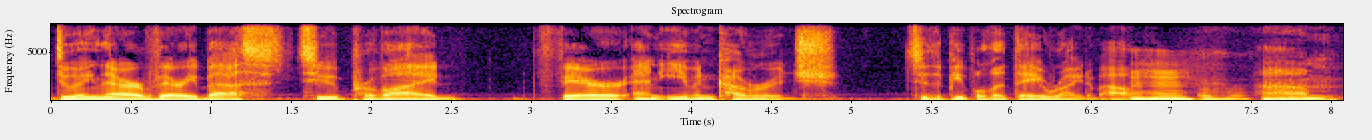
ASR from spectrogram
doing their very best to provide fair and even coverage to the people that they write about. Mm-hmm. Mm-hmm. Um,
